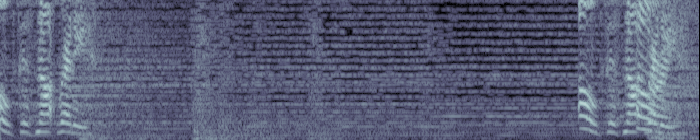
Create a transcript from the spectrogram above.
Ult is not ready. Ult is not Sorry. ready.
